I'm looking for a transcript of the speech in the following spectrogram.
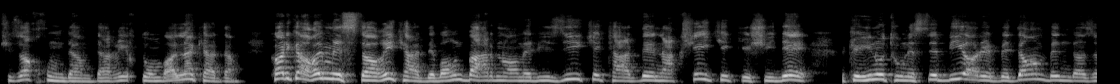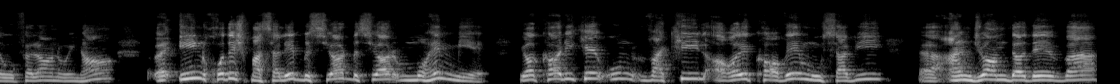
چیزا خوندم دقیق دنبال نکردم. کاری که آقای مستاقی کرده با اون برنامه ریزی که کرده نقشه که کشیده که اینو تونسته بیاره به دام بندازه و فلان و اینها این خودش مسئله بسیار بسیار مهمیه. یا کاری که اون وکیل آقای کاوه موسوی انجام داده و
